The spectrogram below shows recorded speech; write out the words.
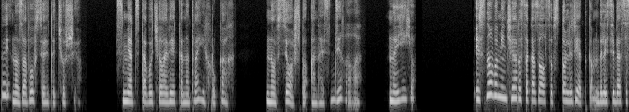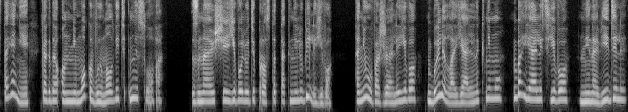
то я назову все это чушью. Смерть того человека на твоих руках, но все, что она сделала, на ее. И снова Минчерос оказался в столь редком для себя состоянии, когда он не мог вымолвить ни слова. Знающие его люди просто так не любили его, они уважали его, были лояльны к нему, боялись его, ненавидели,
